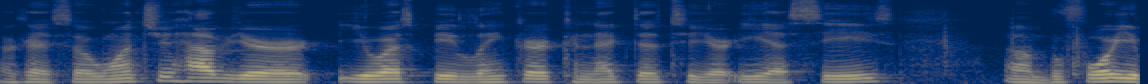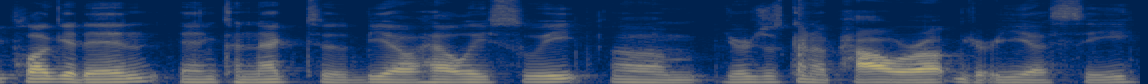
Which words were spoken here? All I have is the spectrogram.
Okay, so once you have your USB linker connected to your ESCs, um, before you plug it in and connect to the BL Heli Suite, um, you're just going to power up your ESC. I'm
